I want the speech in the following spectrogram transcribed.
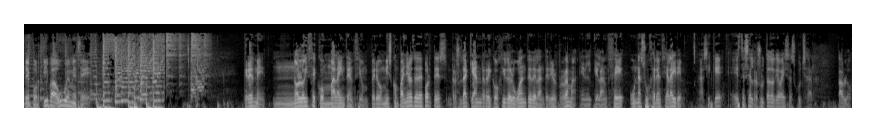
Deportiva UMC. Creedme, no lo hice con mala intención, pero mis compañeros de deportes resulta que han recogido el guante del anterior programa, en el que lancé una sugerencia al aire. Así que este es el resultado que vais a escuchar. Pablo,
